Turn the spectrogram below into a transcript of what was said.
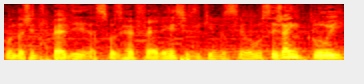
quando a gente pede as suas referências de quem você ouve, você já inclui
